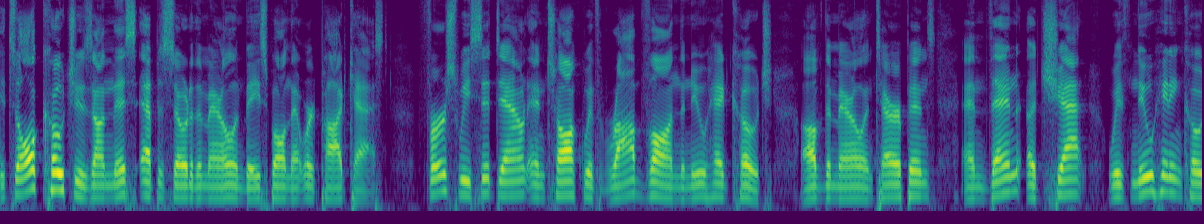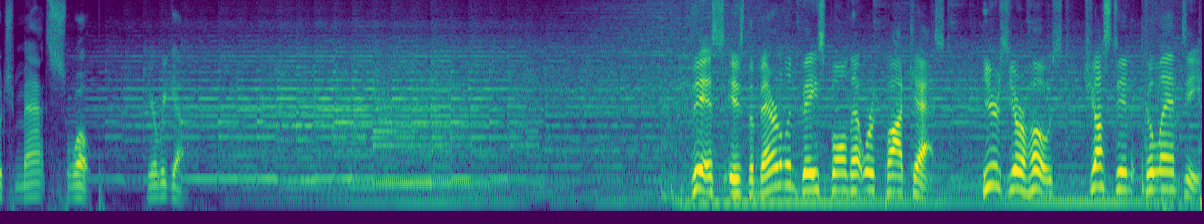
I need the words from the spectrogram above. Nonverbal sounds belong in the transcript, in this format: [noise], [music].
It's all coaches on this episode of the Maryland Baseball Network podcast. First, we sit down and talk with Rob Vaughn, the new head coach of the Maryland Terrapins, and then a chat with new hitting coach Matt Swope. Here we go. This is the Maryland Baseball Network podcast. Here's your host, Justin Galanti.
